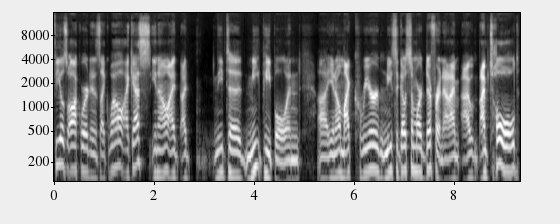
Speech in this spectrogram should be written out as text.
feels awkward and is like, well, I guess you know, I I need to meet people and. Uh, you know, my career needs to go somewhere different, and I'm I, am i am told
